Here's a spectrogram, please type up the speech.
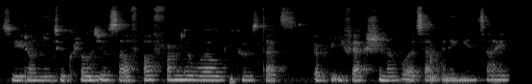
So you don't need to close yourself off from the world because that's a reflection of what's happening inside.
